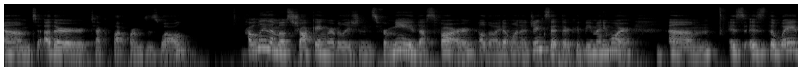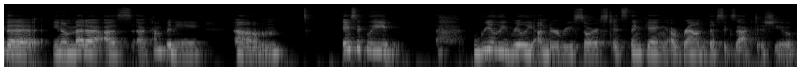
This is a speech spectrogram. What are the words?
um, to other tech platforms as well. Probably the most shocking revelations for me thus far, although I don't want to jinx it, there could be many more, um, is is the way that you know Meta as a company um, basically really, really under resourced its thinking around this exact issue,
